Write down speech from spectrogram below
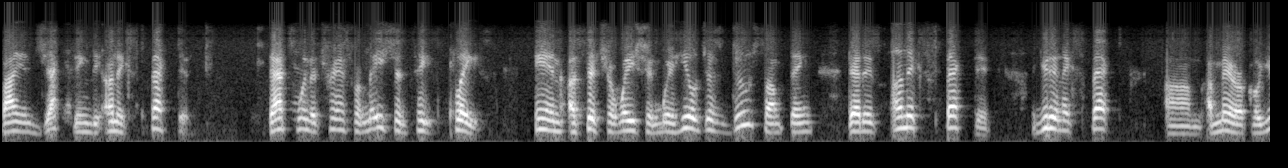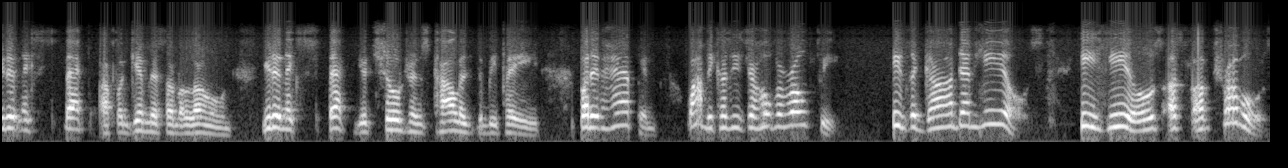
by injecting the unexpected. That's when the transformation takes place in a situation where he'll just do something that is unexpected. You didn't expect um, a miracle. You didn't expect a forgiveness of a loan. You didn't expect your children's college to be paid. But it happened. Why? Because he's Jehovah Rophi. He's the God that heals. He heals us of troubles.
